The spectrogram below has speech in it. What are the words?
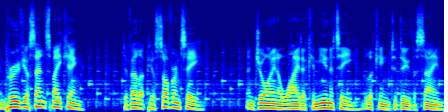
Improve your sense making, develop your sovereignty, and join a wider community looking to do the same.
